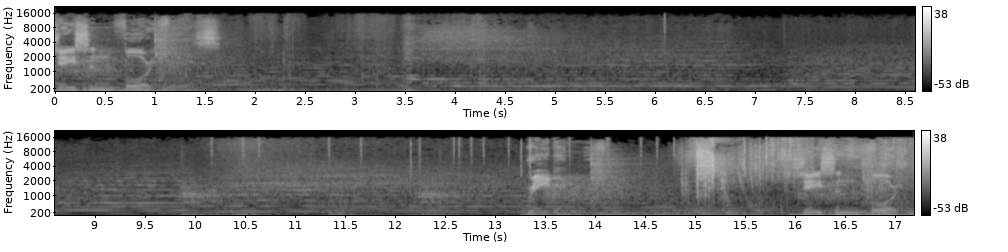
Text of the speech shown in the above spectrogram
Jason Voorhees. Raiden. Jason Voorhees.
